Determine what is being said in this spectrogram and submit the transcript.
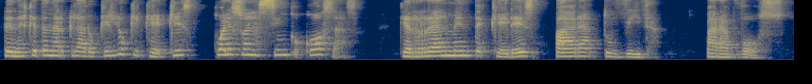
Tenés que tener claro qué es lo que, qué, es, cuáles son las cinco cosas que realmente querés para tu vida, para vos.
